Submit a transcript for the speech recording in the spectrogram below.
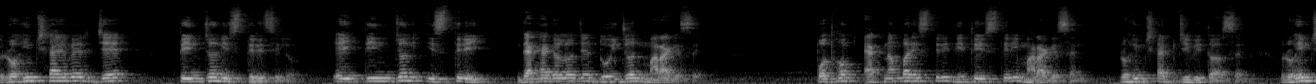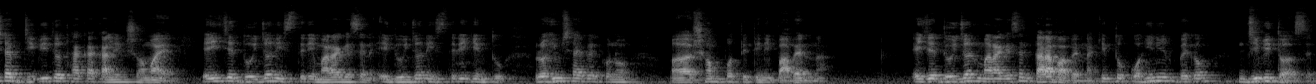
রহিম সাহেবের যে তিনজন স্ত্রী ছিল। এই তিনজন স্ত্রী দেখা গেল যে দুইজন মারা গেছে। প্রথম এক নম্বর স্ত্রী, দ্বিতীয় স্ত্রী মারা গেছেন। রহিম সাহেব জীবিত আছেন। রহিম সাহেব জীবিত থাকাকালীন সময়ে এই যে দুইজন স্ত্রী মারা গেছেন, এই দুইজন স্ত্রী কিন্তু রহিম সাহেবের কোনো সম্পত্তি তিনি পাবেন না। এই যে দুইজন মারা গেছেন, তারা পাবেন না। কিন্তু কোহিনুর বেগম জীবিত আছেন।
